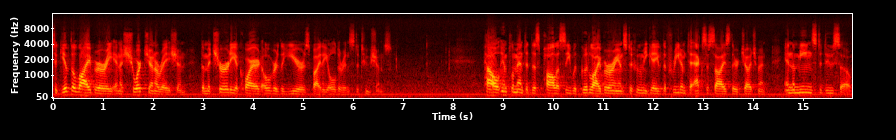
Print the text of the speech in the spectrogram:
to give the library in a short generation the maturity acquired over the years by the older institutions. Powell implemented this policy with good librarians to whom he gave the freedom to exercise their judgment and the means to do so.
